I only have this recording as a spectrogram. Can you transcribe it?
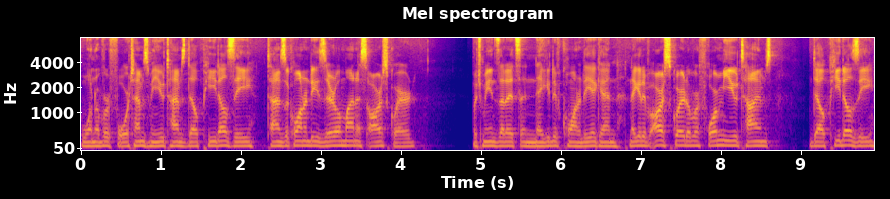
1 over 4 times mu times del p del z times the quantity 0 minus r squared, which means that it's a negative quantity again, negative r squared over 4 mu times del p del z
